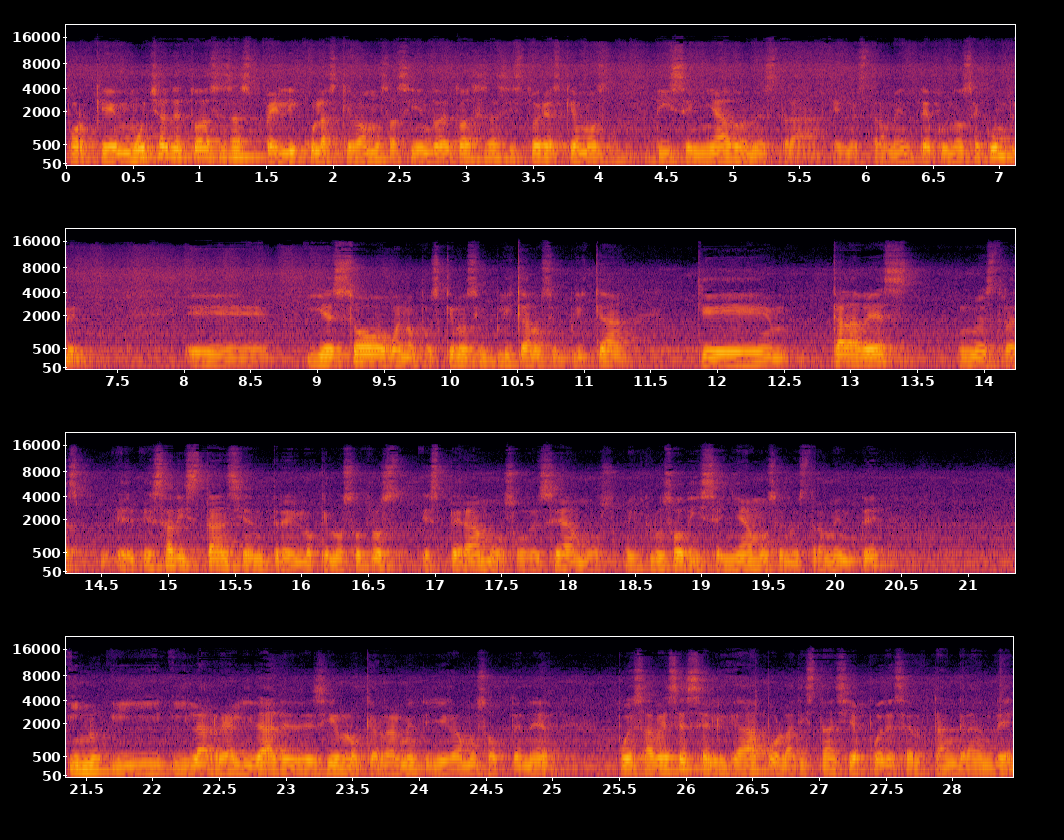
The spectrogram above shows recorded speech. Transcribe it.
porque muchas de todas esas películas que vamos haciendo, de todas esas historias que hemos diseñado en nuestra, en nuestra mente, pues no se cumplen. Eh, y eso, bueno, pues ¿qué nos implica? Nos implica que cada vez nuestra, esa distancia entre lo que nosotros esperamos o deseamos o incluso diseñamos en nuestra mente y, la realidad, es decir, lo que realmente llegamos a obtener, pues a veces el gap o la distancia puede ser tan grande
